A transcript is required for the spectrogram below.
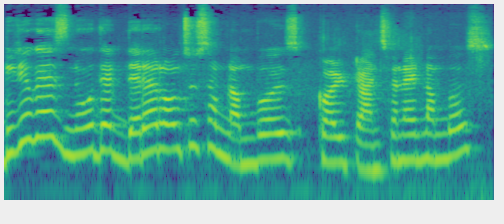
did you guys know that there are also some numbers called transfinite numbers?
